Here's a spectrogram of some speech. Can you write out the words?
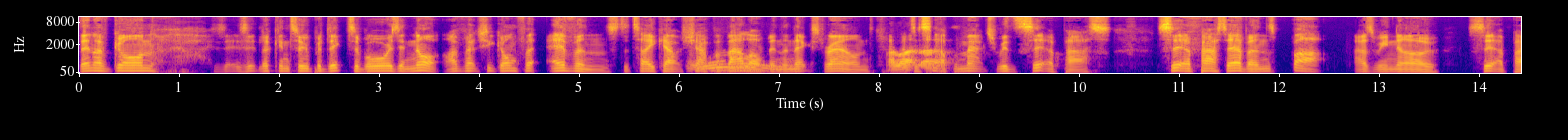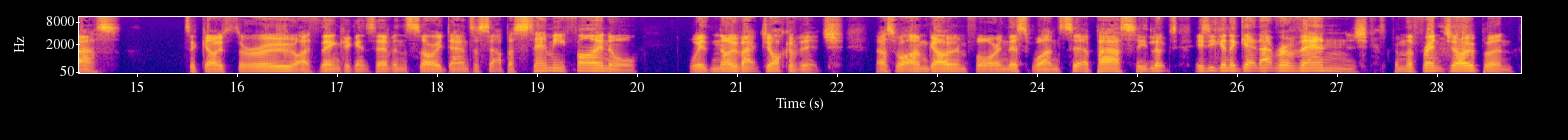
Then I've gone. Is it, is it looking too predictable or is it not? I've actually gone for Evans to take out Shapovalov in the next round I like to set up a match with Tsitsipas. Tsitsipas Evans, but as we know, Tsitsipas to go through, I think, against Evans. Sorry, Dan, to set up a semi final with Novak Djokovic. That's what I'm going for in this one. Tsitsipas, he looks, is he going to get that revenge from the French Open?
